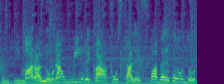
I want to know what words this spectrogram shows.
când primara lui Reca a fost ales Pavel Teodor.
